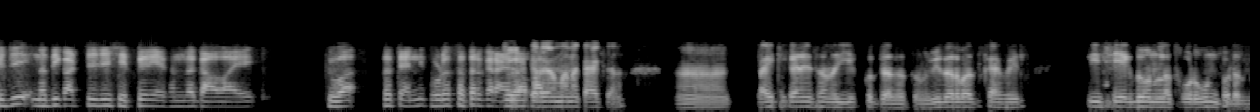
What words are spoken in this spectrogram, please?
की जे नदीकाठचे जे शेतकरी आहे समजा गाव आहे किंवा तर त्यांनी थोडं सतर्क राहायला शेतकऱ्यांना काय का अं, काही ठिकाणी समजा एकच जातो विदर्भात काय होईल? तीस एक दोन ला थोडं ऊन पडेल.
